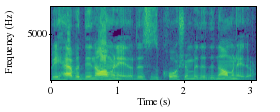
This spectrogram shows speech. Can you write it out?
We have a denominator. This is a quotient with a denominator.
